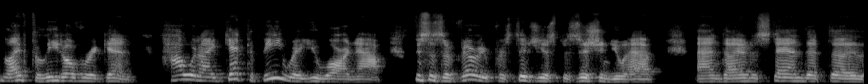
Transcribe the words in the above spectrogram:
life to lead over again, how would I get to be where you are now? This is a very prestigious position you have. And I understand that uh,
